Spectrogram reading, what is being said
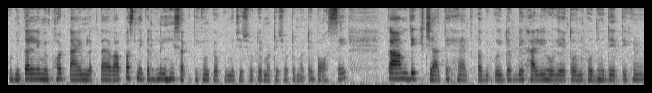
को निकलने में बहुत टाइम लगता है। वापस निकल नहीं सकती हूँ, क्योंकि मुझे छोटे मोटे छोटे मोटे बहुत से काम दिख जाते हैं। तो कभी कोई डब्बे खाली हो गए तो उनको धो देती हूँ।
